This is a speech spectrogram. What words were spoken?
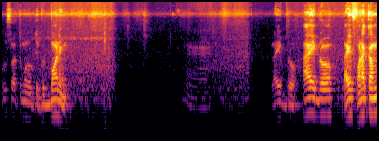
Purushothaman good morning. Live bro hi bro live வணக்கம்.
